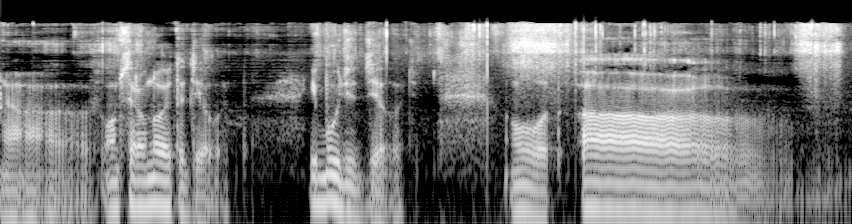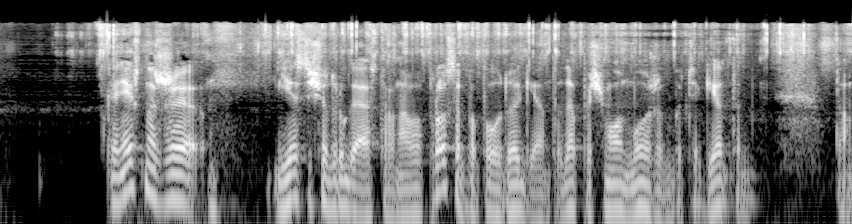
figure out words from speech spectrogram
а, он все равно это делает и будет делать. Вот. Конечно же, Есть еще другая сторона вопроса по поводу агента, да, почему он может быть агентом. Там,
